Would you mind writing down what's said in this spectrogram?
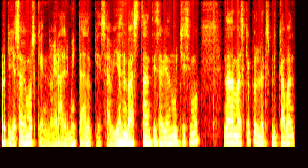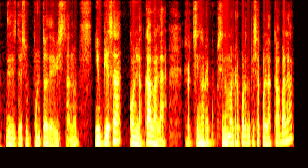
porque ya sabemos que no era limitado, que sabían bastante y sabían muchísimo, nada más que pues lo explicaban desde su punto de vista, ¿no? Y empieza con la cábala, si no, si no mal recuerdo, empieza con la cábala,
